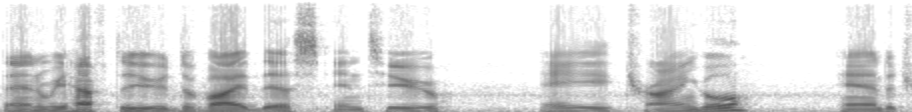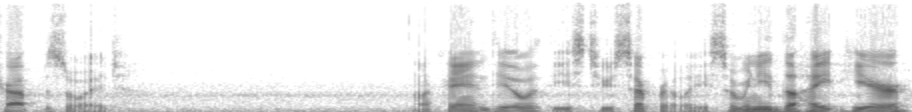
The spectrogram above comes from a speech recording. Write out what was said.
then we have to divide this into a triangle and a trapezoid. Okay, and deal with these two separately. So we need the height here,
